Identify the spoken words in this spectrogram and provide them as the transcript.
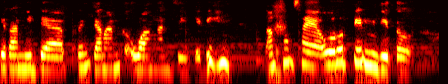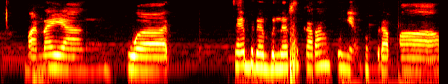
piramida perencanaan keuangan sih. Jadi langsung saya urutin gitu. Mana yang buat saya benar-benar sekarang punya beberapa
